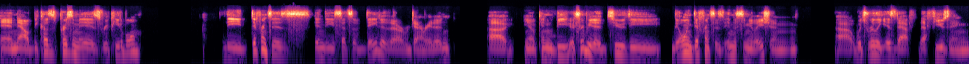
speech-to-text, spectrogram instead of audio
And now because PRISM is repeatable, the differences in the sets of data that are generated uh, you know, can be attributed to the, the only differences in the simulation, uh, which really is that, that fusing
